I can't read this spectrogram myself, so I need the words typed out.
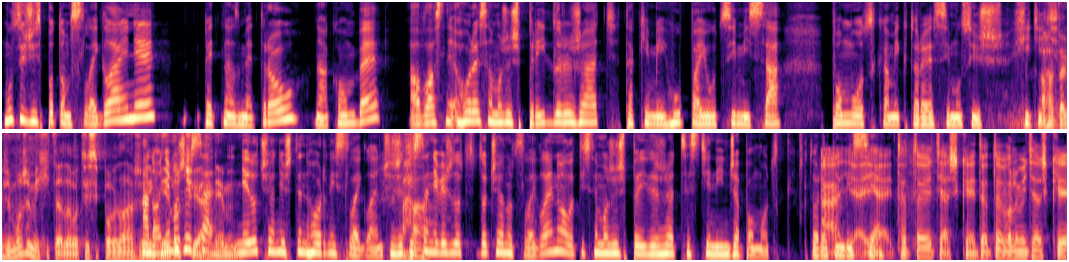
musíš ísť po tom slackline 15 metrov na kombe a vlastne hore sa môžeš pridržať takými húpajúcimi sa pomôckami, ktoré si musíš chytiť. Aha, takže môžem ich chytať, lebo ty si povedala, že Áno, ich nemôže sa, nedočiahnem. nedočiahneš ten horný slackline. Čiže ty Aha. sa nevieš do, dočiahnuť slackline, ale ty sa môžeš pridržať cez tie ninja pomôcky, ktoré tam Aj, aj, vysia. aj, toto je ťažké, toto je veľmi ťažké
